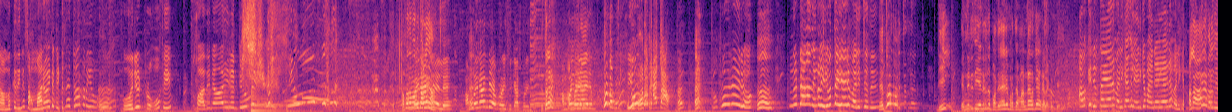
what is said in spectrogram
നമുക്കിതിന് സമ്മാനമായിട്ട് കിട്ടുന്ന എത്രയാണെന്നറിയോ? ഒരു ട്രോഫിയും പതിനായിരം രൂപ അപ്പൊ നമുക്ക് തുടങ്ങാം അല്ലേ? അമ്പതിനായിരം രൂപ പ്രൈസ് ക്യാഷ് പ്രൈസ് എത്ര? അമ്പതിനായിരം. അയ്യോ, അമ്പതിനായിരോ? എന്നിട്ടാണോ നിങ്ങൾ ഇരുപത്തയ്യായിരം വലിച്ചത്? എന്തോ? ഡീ എന്നിട്ട് നീ എന്റെ അടുത്ത് പതിനായിരം പറഞ്ഞ മണ്ടറിഞ്ഞാൻ കളക്കും ഞാൻ. അവക്ക് ഇരുപത്തയ്യായിരം വലിക്കാമെങ്കിൽ എനിക്ക് പതിനയ്യായിരം വലിക്കാം. അല്ല ആരാ പറഞ്ഞു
